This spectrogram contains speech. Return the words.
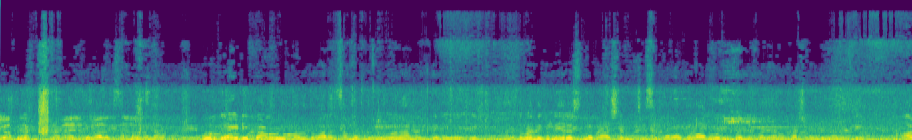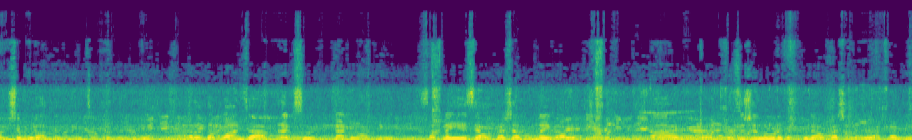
వ్యక్తులకు ఇచ్చినట్లయితే వాళ్ళకి సంబంధించిన పూర్తి ఐడి కార్డు తర్వాత వాళ్ళకి సంబంధించిన వివరాలు తెలియదు కొంతమందికి నేరస్తులకు ఆశ్రయం చేసిన తర్వాత వాళ్ళు కూడా ఇబ్బంది పడే అవకాశం ఉంది కాబట్టి ఆ విషయం కూడా అందరికీ చెప్పడం జరిగింది. తర్వాత గాంజా డ్రగ్స్ ఇట్లాంటి వాటిని సప్లై చేసే అవకాశాలు ఉన్నాయి కాబట్టి వాళ్ళ ప్రొసెషన్లో కూడా పెట్టుకునే అవకాశం లేదు. అట్లాంటి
